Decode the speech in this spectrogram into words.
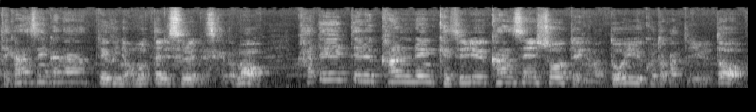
家庭感染かなというふうに思ったりするんですけどもカテーテル関連血流感染症というのはどういうことかというと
